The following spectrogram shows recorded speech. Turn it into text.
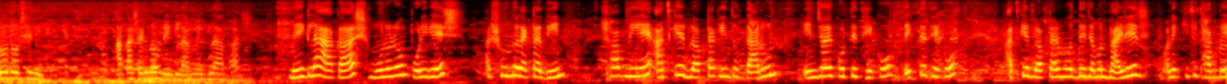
রোদ ওঠেনি। আকাশ একদম মেঘলা মেঘলা আকাশ। মেঘলা আকাশ মনোরম পরিবেশ আর সুন্দর একটা দিন। সব নিয়ে আজকের ব্লগটা কিন্তু দারুণ। এনজয় করতে থেকো দেখতে থেকো। আজকের ব্লগটার মধ্যে যেমন বাইরের অনেক কিছু থাকবে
